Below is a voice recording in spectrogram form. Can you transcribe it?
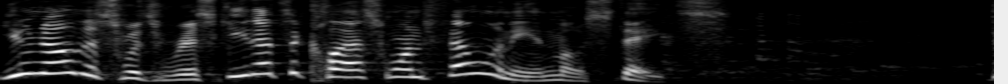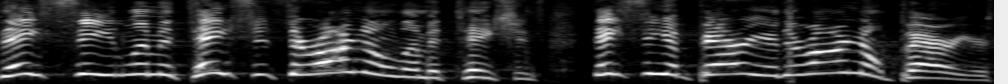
You know this was risky. That's a class one felony in most states. They see limitations. There are no limitations. They see a barrier. There are no barriers.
